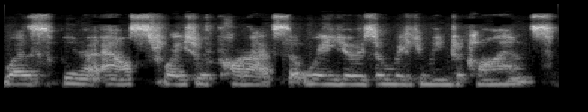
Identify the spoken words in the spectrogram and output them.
with you know our suite of products that we use and recommend to clients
